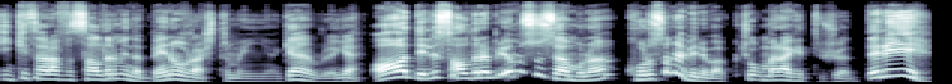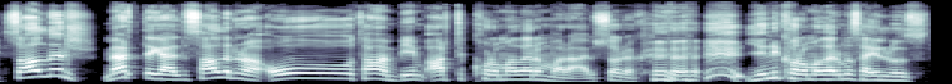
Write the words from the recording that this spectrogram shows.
iki taraflı saldırmayın da beni uğraştırmayın ya. Gel buraya gel. Aa deli saldırabiliyor musun sen buna? Korusana beni bak. Çok merak ettim şu an. Deli saldır. Mert de geldi saldırın ha. Oo tamam benim artık korumalarım var abi sorun yok. Yeni korumalarımız hayırlı olsun.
